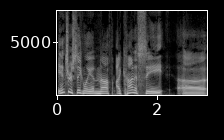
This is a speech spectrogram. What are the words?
interestingly enough, I kind of see uh,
